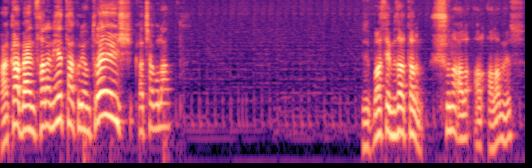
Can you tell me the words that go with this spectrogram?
Kanka ben sana niye takılıyorum? Trash! Kaçak ulan. Basemizi atalım. Şunu al- al- alamıyoruz.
